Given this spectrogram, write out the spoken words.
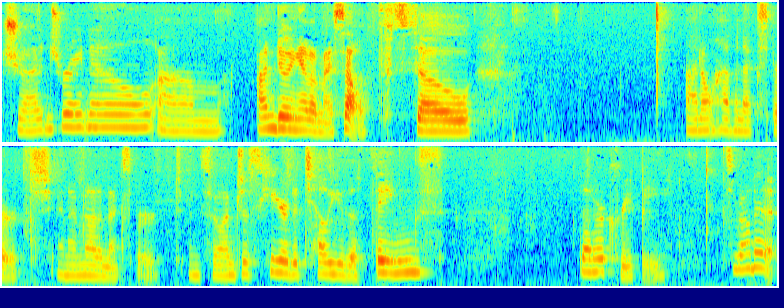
judge right now. Um, I'm doing it by myself, so I don't have an expert, and I'm not an expert, and so I'm just here to tell you the things that are creepy. That's about it.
